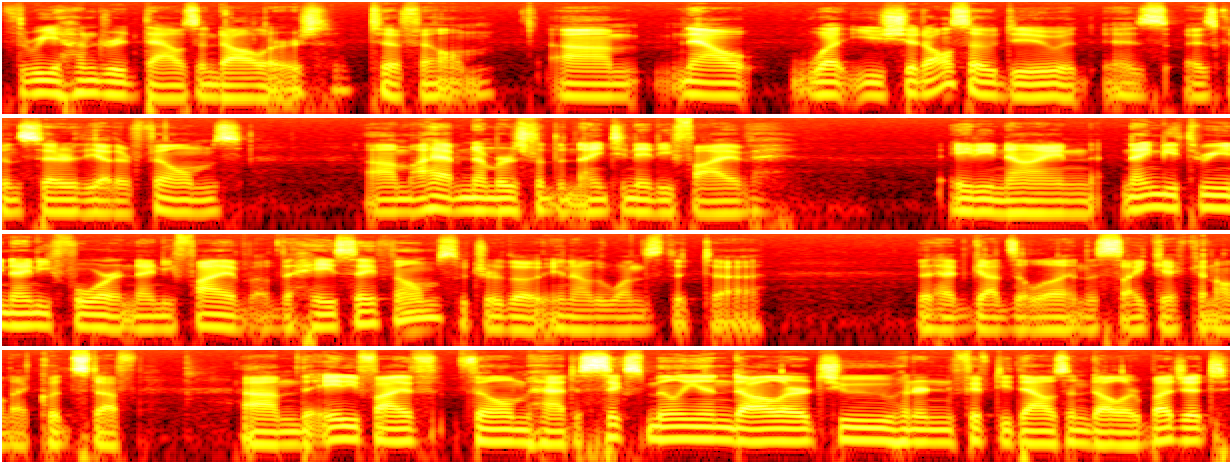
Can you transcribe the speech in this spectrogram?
three hundred thousand dollars to film. Um, now, what you should also do is, is consider the other films. Um, I have numbers for the 1985, 89, 93, 94, and 95 of the Heisei films, which are the you know the ones that uh, that had Godzilla and the Psychic and all that good stuff. Um, the 85 film had a $6 million, $250,000 budget.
